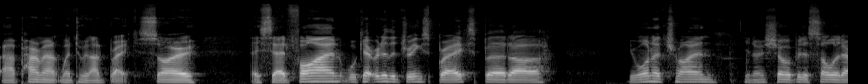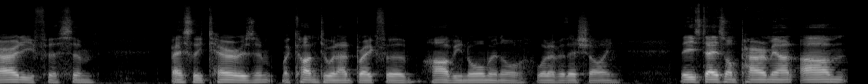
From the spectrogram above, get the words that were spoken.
uh, Paramount went to an ad break. So they said, "Fine, we'll get rid of the drinks breaks, but uh, you want to try and you know show a bit of solidarity for some." Basically, terrorism. We're cutting to an ad break for Harvey Norman or whatever they're showing these days on Paramount. Um,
